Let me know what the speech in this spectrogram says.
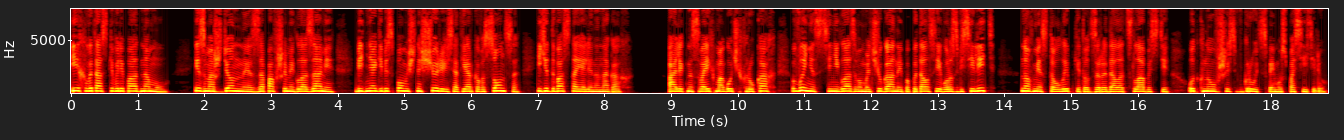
Их вытаскивали по одному. Изможденные, с запавшими глазами, бедняги беспомощно щурились от яркого солнца и едва стояли на ногах. Алик на своих могучих руках вынес синеглазого мальчугана и попытался его развеселить, но вместо улыбки тот зарыдал от слабости, уткнувшись в грудь своему спасителю.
